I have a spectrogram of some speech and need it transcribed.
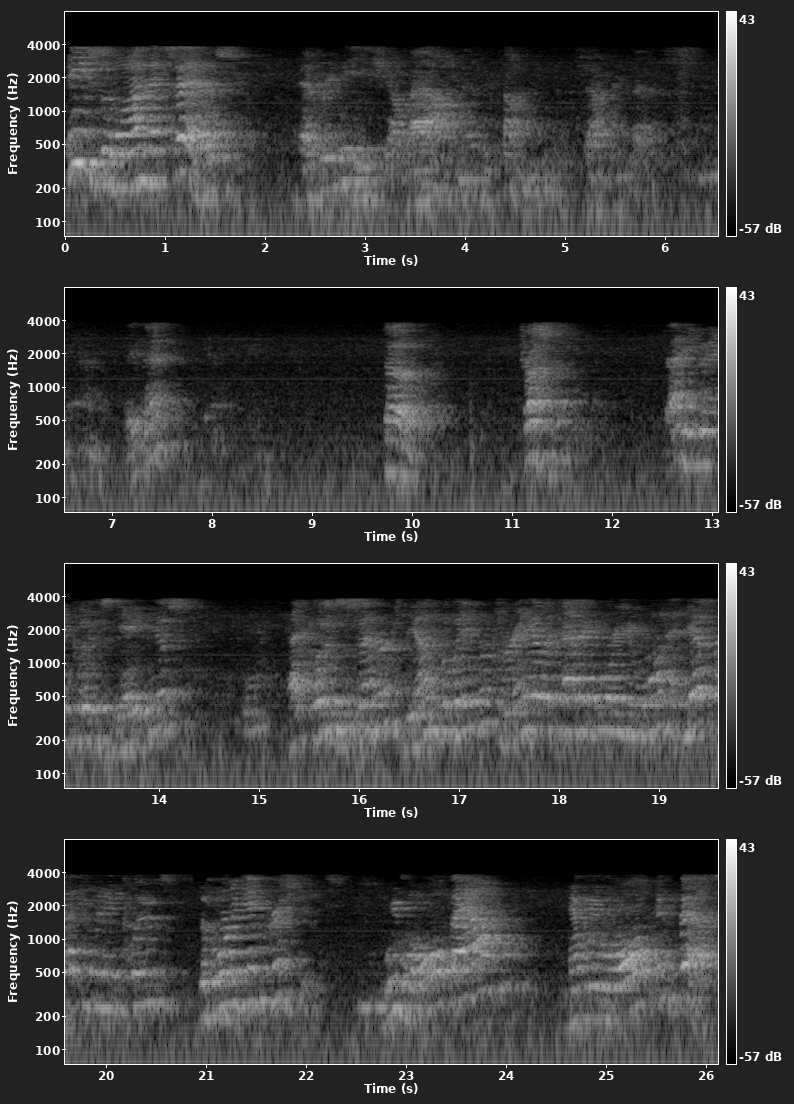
He's the one that says, every knee shall bow and every tongue shall confess. Amen? So, trust me. That even includes the atheists. That includes the sinners, the unbelievers, or any other category you want. And yes, that even includes the born-again Christians. We will all bow and we will all confess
